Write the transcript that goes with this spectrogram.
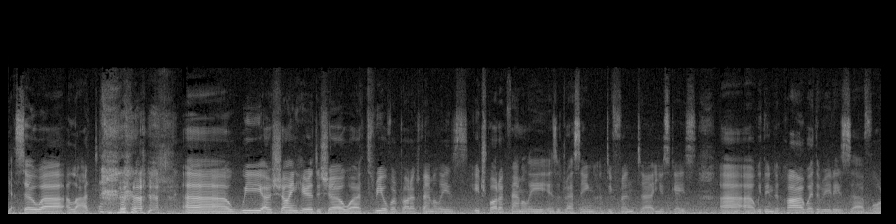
yeah, so uh, a lot. uh, we are showing here at the show uh, three of our product families. Each product family is addressing a different uh, use case uh, uh, within the car, whether it is for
